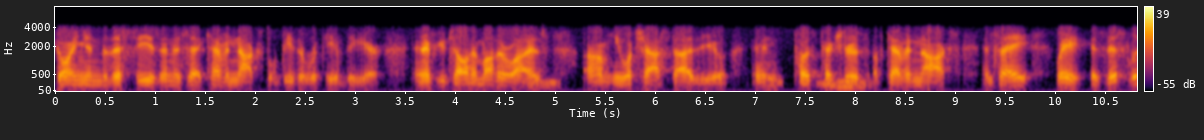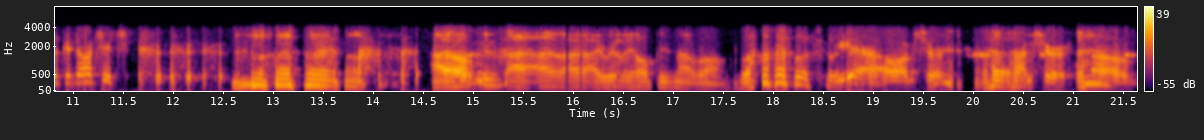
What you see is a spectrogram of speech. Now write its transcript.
going into this season is that Kevin Knox will be the rookie of the year. And if you tell him otherwise, um, he will chastise you and post pictures of Kevin Knox and say, "Wait, is this Luka Doncic?" I um, hope he's. I, I I really hope he's not wrong. yeah. Oh, I'm sure. I'm sure. Um,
